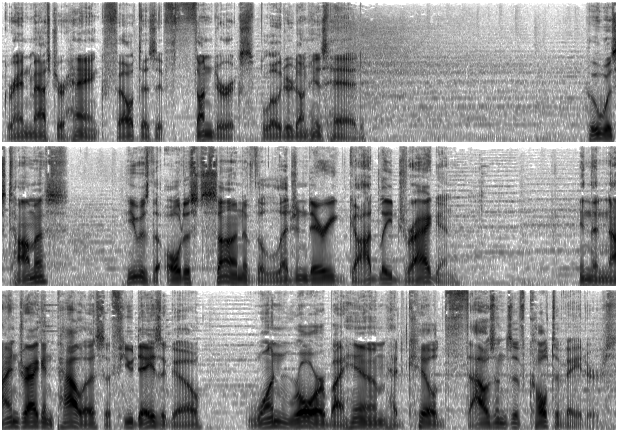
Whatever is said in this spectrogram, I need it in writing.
Grandmaster Hank felt as if thunder exploded on his head. Who was Thomas? He was the oldest son of the legendary godly dragon. In the Nine Dragon Palace a few days ago, one roar by him had killed thousands of cultivators.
